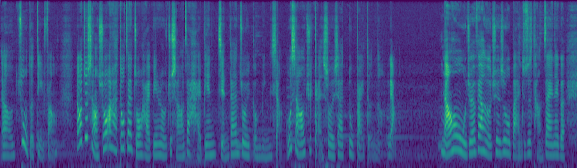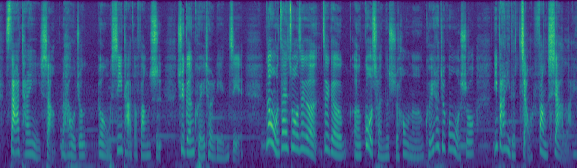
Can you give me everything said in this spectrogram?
呃住的地方，然后就想说啊，都在走海边了，我就想要在海边简单做一个冥想，我想要去感受一下杜拜的能量。然后我觉得非常有趣的是，我本来就是躺在那个沙滩椅上，然后我就用西塔的方式去跟 Creator 连接。那我在做这个这个呃过程的时候呢奎特就跟我说：“你把你的脚放下来，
